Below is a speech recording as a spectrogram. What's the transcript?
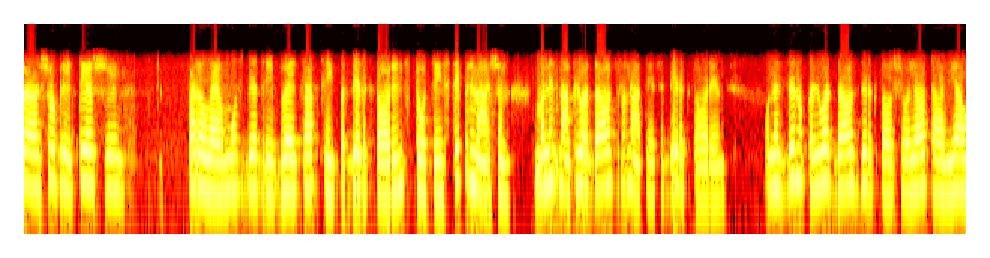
uh, šobrīd tieši Paralēli mūsu biedrība veic akciju par direktoru institūciju stiprināšanu. Man iznāk ļoti daudz runāties ar direktoriem, un es zinu, ka ļoti daudz direktoru šo jautājumu jau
